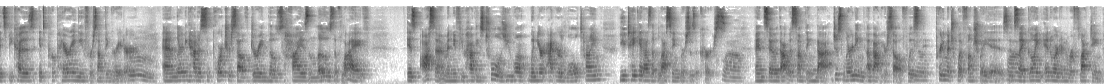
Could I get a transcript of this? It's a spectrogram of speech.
it's because it's preparing you for something greater. Mm. and learning how to support yourself during those highs and lows of life is awesome. And if you have these tools you won't when you're at your lull time you take it as a blessing versus a curse. Wow. And so that was something that just learning about yourself was yeah. pretty much what feng shui is. Wow. it's like going inward and reflecting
